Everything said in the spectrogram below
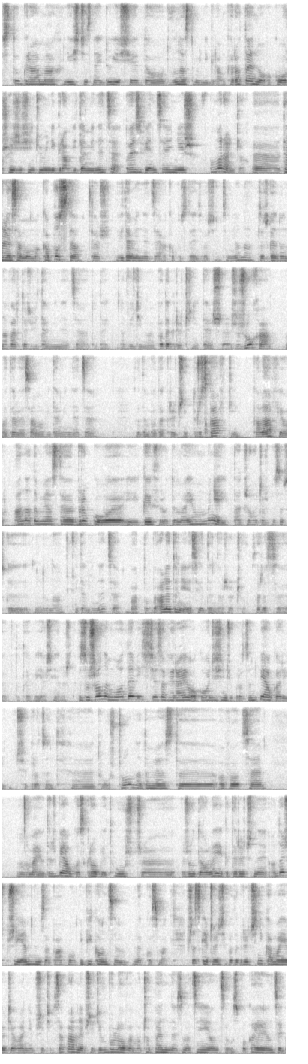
w 100 gramach liści znajduje się do 12 mg karotenu, około 60 mg witaminy C. To jest więcej niż w pomarańczach. E, tyle samo ma kapusta, też witaminy C, a kapusta jest właśnie ceniona ze względu na wartość witaminy C. Tutaj widzimy podagrycznik też żucha ma tyle samo witaminy C, zatem podagrycznik truskawki, kalafior, a natomiast e, brokuły i grejpfruty mają mniej, także chociażby ze względu na witaminę C warto by, ale to nie jest jedyna rzecz. Zaraz e, tutaj wyjaśnię resztę. Wysuszone młode liście zawierają około 10% białka i 3% e, tłuszczu, natomiast owoce mają też białko, skrobie, tłuszcz, e, żółty olejek eteryczny o dość przyjemnym zapachu i pikącym lekko smak. Wszystkie części podagrycznika mają działanie przeciwzapalne, przeciwbólowe, moczopędne, wzmacniające, uspokajające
